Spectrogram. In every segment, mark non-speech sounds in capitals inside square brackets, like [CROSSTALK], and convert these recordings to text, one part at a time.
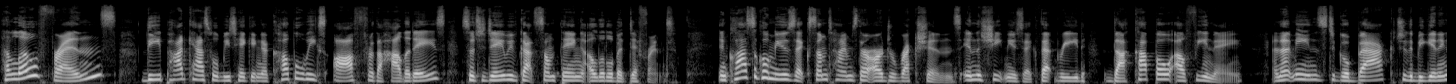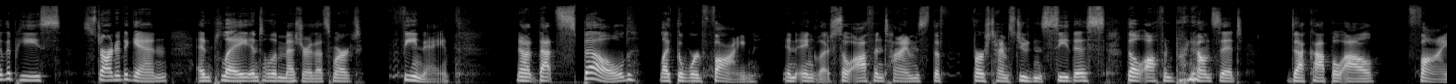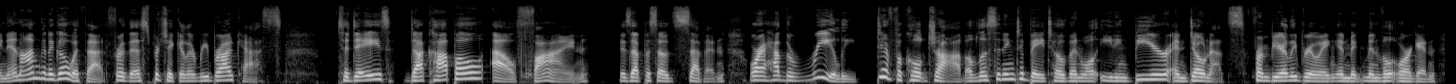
Hello, friends. The podcast will be taking a couple weeks off for the holidays, so today we've got something a little bit different. In classical music, sometimes there are directions in the sheet music that read da capo al fine, and that means to go back to the beginning of the piece, start it again, and play until the measure that's marked fine. Now, that's spelled like the word fine in English, so oftentimes the first time students see this, they'll often [LAUGHS] pronounce it da capo al fine. And I'm going to go with that for this particular rebroadcast. Today's Da Capo al Fine is episode seven, where I had the really difficult job of listening to Beethoven while eating beer and donuts from Bierly Brewing in McMinnville, Oregon.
